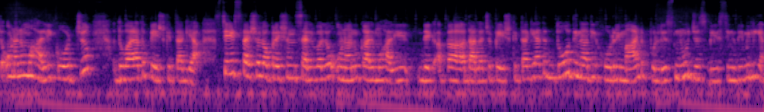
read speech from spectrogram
ਤੇ ਉਹਨਾਂ ਨੂੰ ਮੋਹਾਲੀ ਕੋਰਟ 'ਚ ਦੁਬਾਰਾ ਤੋਂ ਪੇਸ਼ ਕੀਤਾ ਗਿਆ। ਸਟੇਟ ਸਪੈਸ਼ਲ ਆਪਰੇਸ਼ਨ ਸੈੱਲ ਵੱਲੋਂ ਉਹਨਾਂ ਨੂੰ ਕੱਲ ਮੋਹਾਲੀ ਦੇ, ਅਪ- ਅਦਾਲਤ 'ਚ ਪੇਸ਼ ਕੀਤਾ ਗਿਆ ਤੇ 2 ਦਿਨਾਂ ਦੀ ਹੋਰ ਰਿਮਾਂਡ ਪੁਲਿਸ ਨੂੰ ਜਸਬੀਰ ਸਿੰਘ ਦੀ ਮਿਲੀ ਹੈ।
